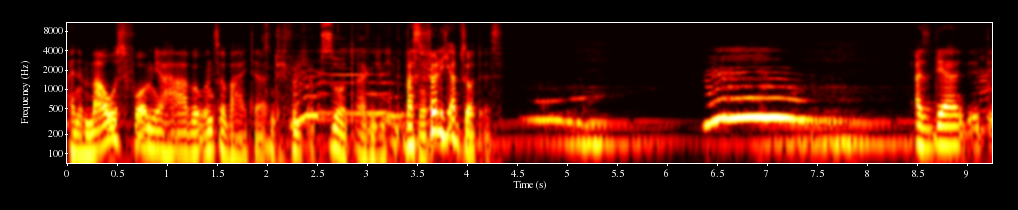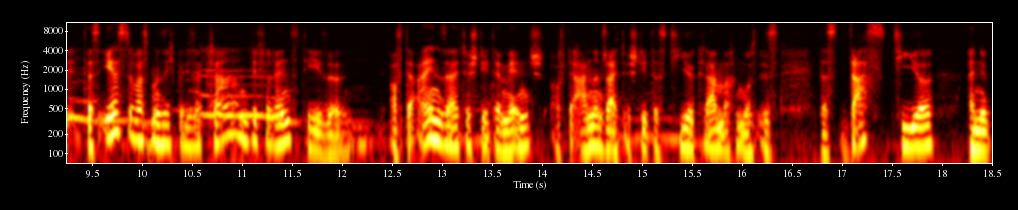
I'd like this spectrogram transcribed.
eine Maus vor mir habe und so weiter. Das ist natürlich völlig absurd eigentlich. Was ja. völlig absurd ist. Also der, das Erste, was man sich bei dieser klaren Differenzthese, auf der einen Seite steht der Mensch, auf der anderen Seite steht das Tier, klar machen muss, ist, dass das Tier eine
